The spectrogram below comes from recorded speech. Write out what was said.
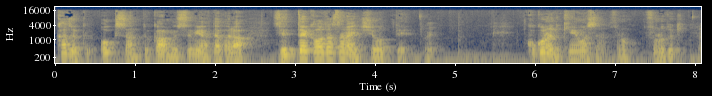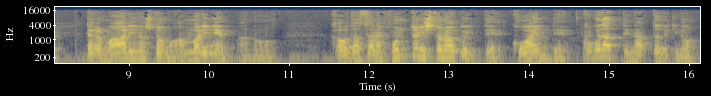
家族奥さんとか娘はだから絶対顔出さないにしようってはい。心に決めましたそのその時。はい。だから周りの人もあんまりねあの顔出さない。本当に人の悪意って怖いんでここだってなった時の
